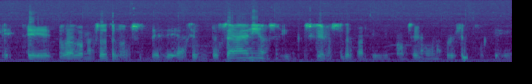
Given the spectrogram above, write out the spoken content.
que este, toca con nosotros desde hace muchos años, inclusive nosotros participamos en algunos proyectos que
